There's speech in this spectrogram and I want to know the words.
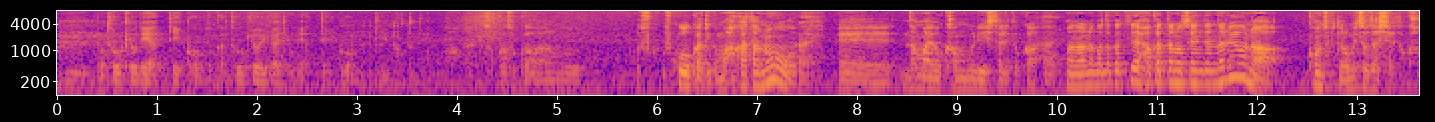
うん。もう東京でやっていこうとか東京以外でもやっていこうっていうことで。そっかそっかあのふ福岡というか、まあ、博多の、はい。えー名前を冠したりとか、はい。まあ、何らかの形で博多の宣伝になるようなコンセプトのお店を出したりとか、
